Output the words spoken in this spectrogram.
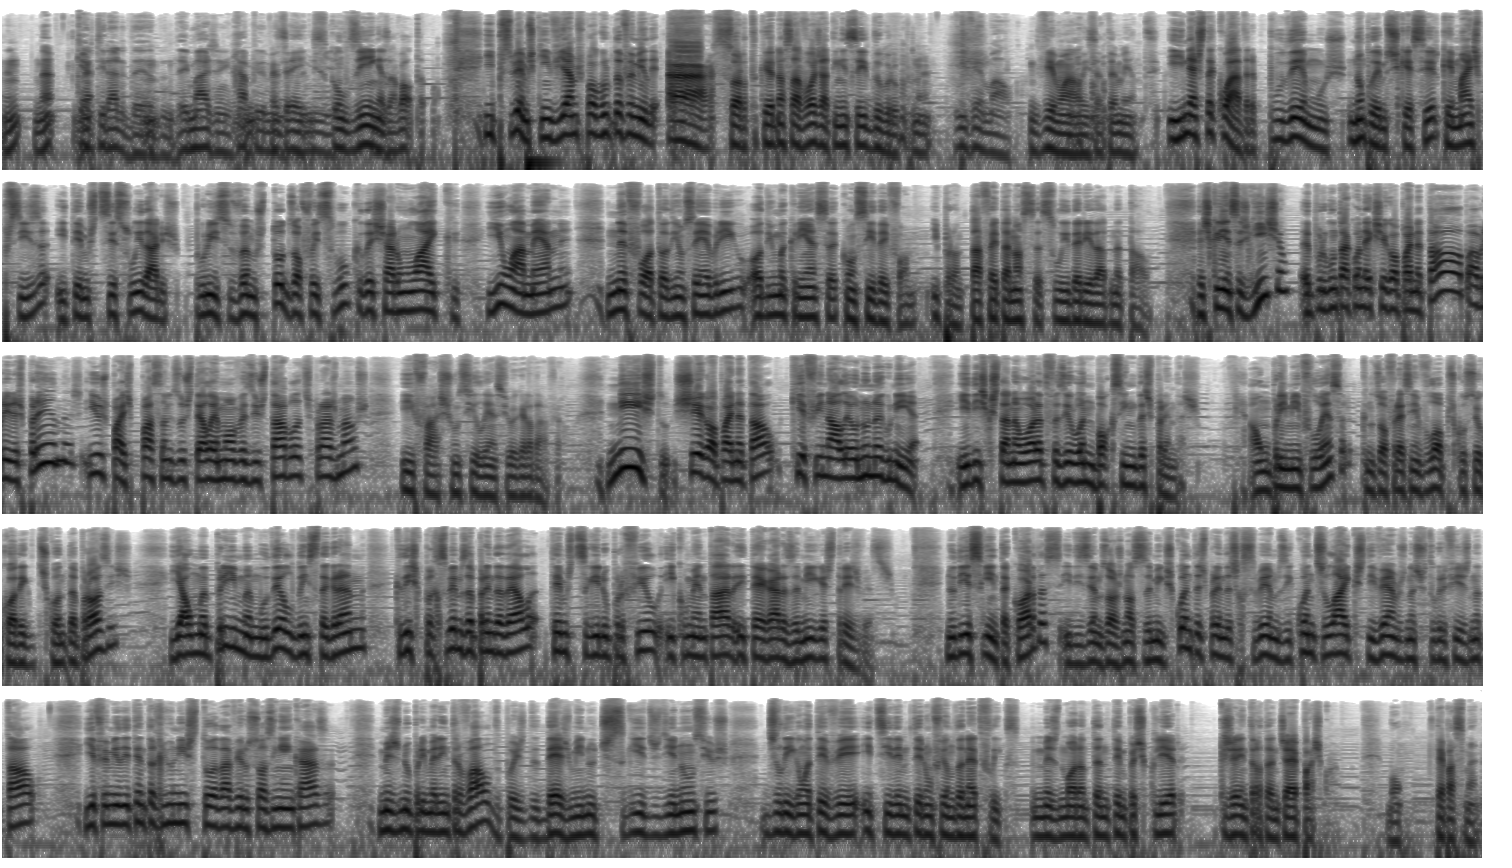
Hum? Não? Quero tirar da, da imagem rapidamente. Mas é isso, minha- com luzinhas à volta. Bom. E percebemos que enviámos para o grupo da família. Ah, sorte que a nossa avó já tinha saído do grupo, não é? E vê mal. Vê mal, exatamente. E nesta quadra podemos, não podemos esquecer quem mais precisa e temos de ser solidários. Por isso vamos todos ao Facebook deixar um like e um amém na foto de um sem-abrigo ou de uma criança com sida e fome. E pronto, está feita a nossa solidariedade de Natal. As crianças guincham a perguntar quando é que chega o Pai Natal para abrir as prendas e os pais passam-lhes os telemóveis e os tablets para as mãos e faz um silêncio agradável. Nisto chega ao Pai Natal, que afinal é o Nuno Agonia, e diz que está na hora de fazer o unboxing das prendas. Há um primo influencer que nos oferece envelopes com o seu código de desconto da Prozis e há uma prima modelo do Instagram que diz que para recebermos a prenda dela temos de seguir o perfil e comentar e tagar as amigas três vezes. No dia seguinte acorda-se e dizemos aos nossos amigos quantas prendas recebemos e quantos likes tivemos nas fotografias de Natal e a família tenta reunir-se toda a ver o sozinho em casa, mas no primeiro intervalo, depois de 10 minutos seguidos de anúncios, desligam a TV e decidem meter um filme da Netflix, mas demoram tanto tempo a escolher que já entretanto já é Páscoa. Bom, até para a semana.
